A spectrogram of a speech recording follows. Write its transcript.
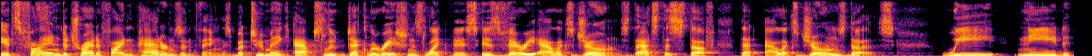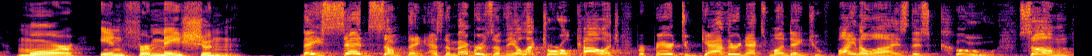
It's fine to try to find patterns in things, but to make absolute declarations like this is very Alex Jones. That's the stuff that Alex Jones does. We need more information. They said something as the members of the Electoral College prepared to gather next Monday to finalize this coup. Some,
